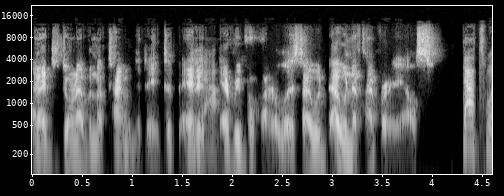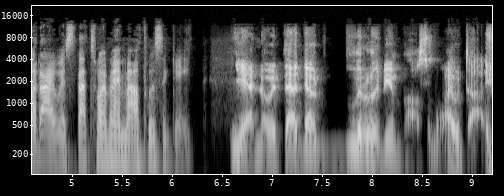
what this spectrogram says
and I just don't have enough time in the day to edit Yeah. every book on our list. I would I wouldn't have time for anything else. That's what I was. That's why my mouth was agape. Yeah, no, it, that that would literally be impossible. I would die.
